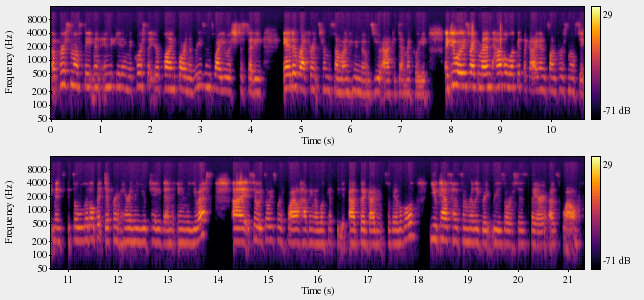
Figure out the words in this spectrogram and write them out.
a personal statement indicating the course that you're applying for and the reasons why you wish to study, and a reference from someone who knows you academically. I do always recommend have a look at the guidance on personal statements. It's a little bit different here in the UK than in the US. Uh, so it's always worthwhile having a look at the, at the guidance available. UCAS has some really great resources there as well.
